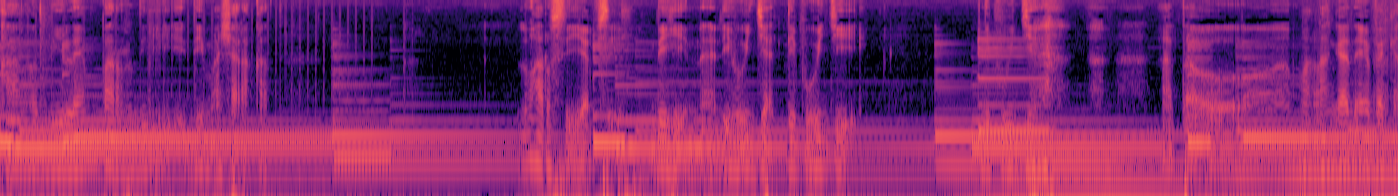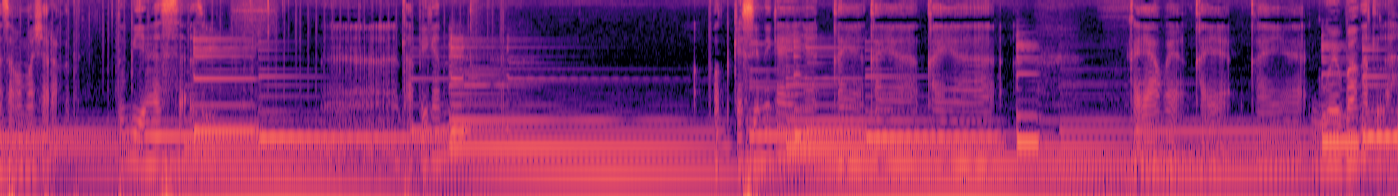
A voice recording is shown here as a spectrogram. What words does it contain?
kalau dilempar di di masyarakat lu harus siap sih dihina dihujat dipuji ada efeknya sama masyarakat. Itu biasa sih. Nah, tapi kan podcast ini kayaknya kayak kayak kayak kayak apa ya? Kayak kayak gue banget lah.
